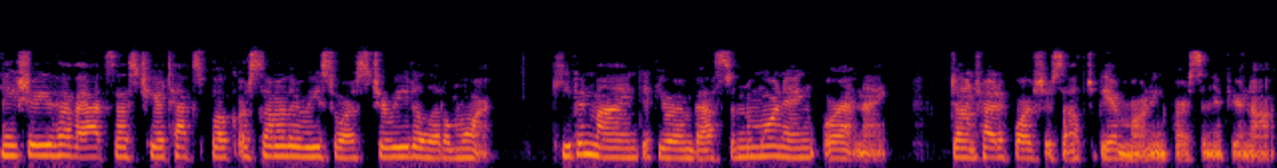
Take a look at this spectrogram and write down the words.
make sure you have access to your textbook or some other resource to read a little more. Keep in mind if you are in best in the morning or at night. Don't try to force yourself to be a morning person if you're not.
